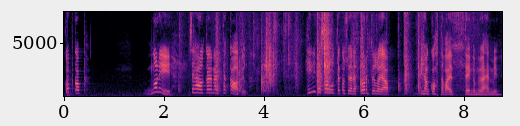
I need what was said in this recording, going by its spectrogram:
Kop kop. No niin, sehän alkaa jo näyttää kaapilta. Hei, mitäs haluatteko syödä tortilloja ihan kohta vai teenkö myöhemmin?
